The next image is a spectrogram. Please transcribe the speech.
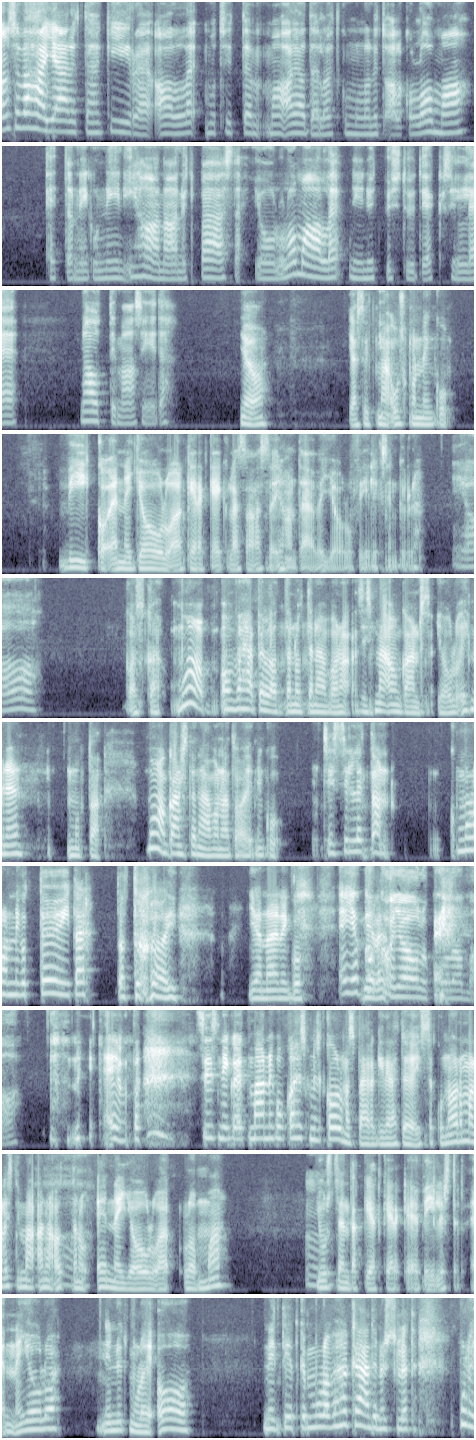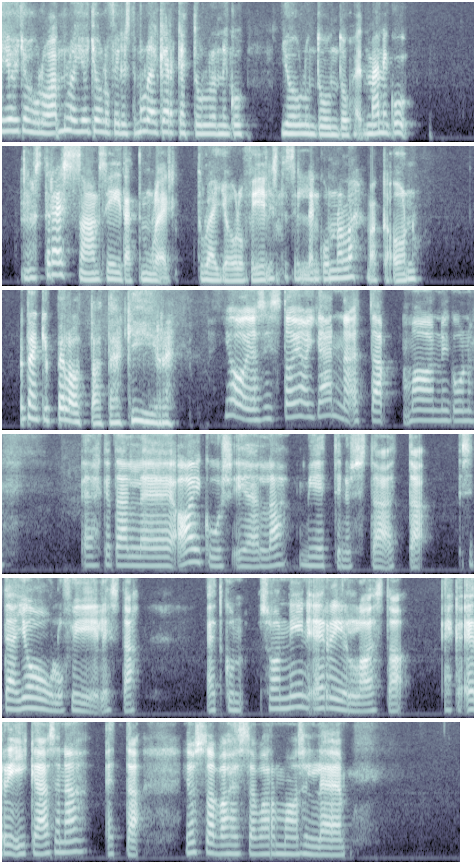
on se vähän jäänyt tähän kiireen alle, mutta sitten mä oon ajatellut, että kun mulla nyt alkoi lomaa, että on niin, kuin niin ihanaa nyt päästä joululomalle, niin nyt pystyy tiedätkö, silleen nauttimaan siitä. Joo. Ja sitten mä uskon niin kuin viikko ennen joulua kerkee kyllä saa se ihan täyden joulufiiliksen kyllä. Joo, Koska mua on vähän pelottanut tänä vuonna, siis mä oon kans jouluihminen, mutta mua on kans tänä vuonna toi niinku, siis sille, että on, kun mulla on niinku töitä, totta kai, ja näin niinku, ei ole Vielä- koko joulukuun lomaa. ei, mutta siis niinku, että mä oon niinku 23. päiväkin vielä töissä, kun normaalisti mä oon aina ottanut ennen joulua lomaa, Mm. just sen takia, että kerkee fiilistellä ennen joulua, niin nyt mulla ei oo. Niin tiedätkö, mulla on vähän kääntynyt sille, että mulla ei ole joulua, mulla ei ole joulufiilistä, mulla ei kerkeä tulla niinku joulun tuntu. Että mä niinku stressaan siitä, että mulla ei tule joulufiilistä silleen kunnolla, vaikka on. Jotenkin pelottaa tämä kiire. Joo, ja siis toi on jännä, että mä oon niin kun ehkä tälle aikuisiellä miettinyt sitä, että sitä joulufiilistä, että kun se on niin erilaista ehkä eri-ikäisenä, että jossain vaiheessa varmaan silleen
